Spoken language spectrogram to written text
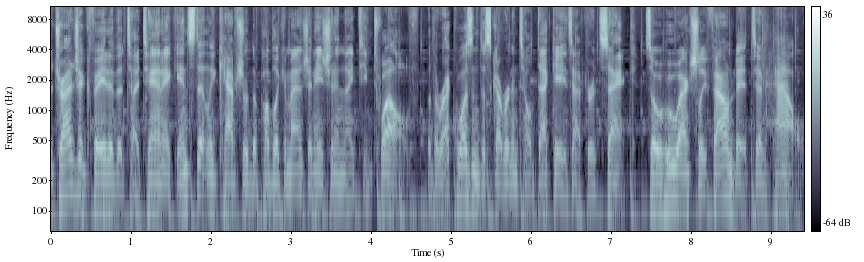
The tragic fate of the Titanic instantly captured the public imagination in 1912, but the wreck wasn't discovered until decades after it sank. So, who actually found it and how?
